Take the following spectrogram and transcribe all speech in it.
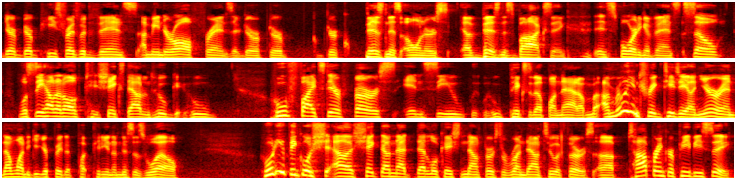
they're, they're he's friends with Vince. I mean, they're all friends. They're they're they're, they're business owners of business boxing in sporting events. So we'll see how that all shakes out and who who who fights there first and see who, who picks it up on that. I'm, I'm really intrigued, TJ, on your end. I want to get your opinion on this as well. Who do you think will sh- uh, shake down that, that location down first or run down to it first? Uh, top rank or PBC?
